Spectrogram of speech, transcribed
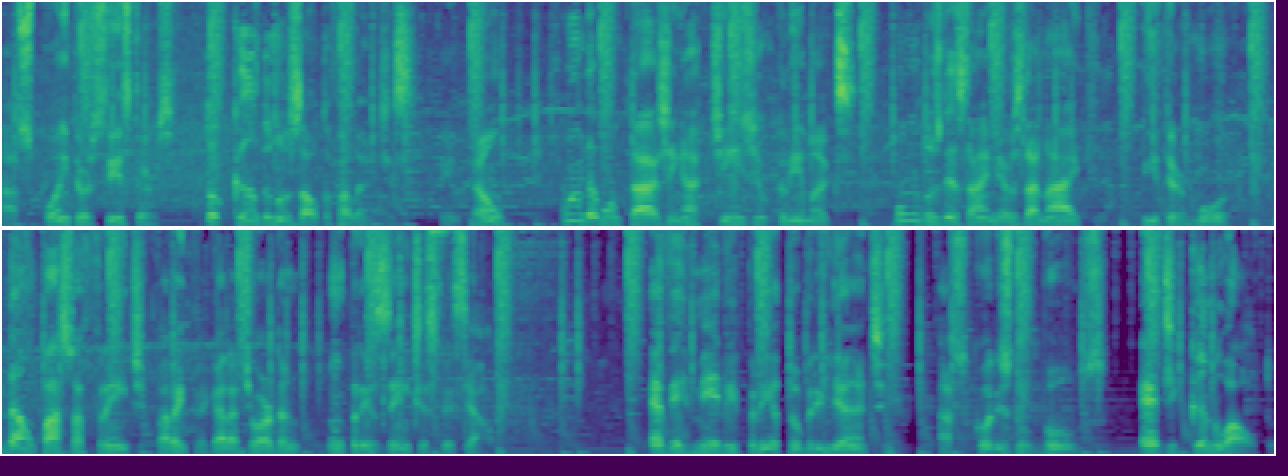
As Pointer Sisters tocando nos alto-falantes. Então, quando a montagem atinge o clímax, um dos designers da Nike, Peter Moore, dá um passo à frente para entregar a Jordan um presente especial. É vermelho e preto brilhante. As cores do Bulls é de cano alto.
